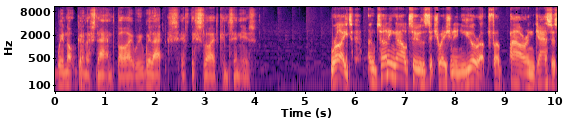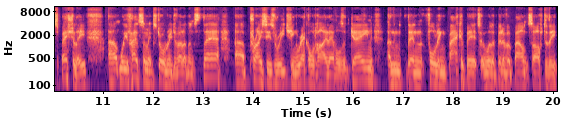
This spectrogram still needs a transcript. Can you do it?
we're not going to stand by. We will act if this slide continues. Right. And turning now to the situation in Europe for power and gas, especially, uh, we've had some extraordinary developments there. Uh, prices reaching record high levels again, and then falling back a bit with a bit of a bounce after the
